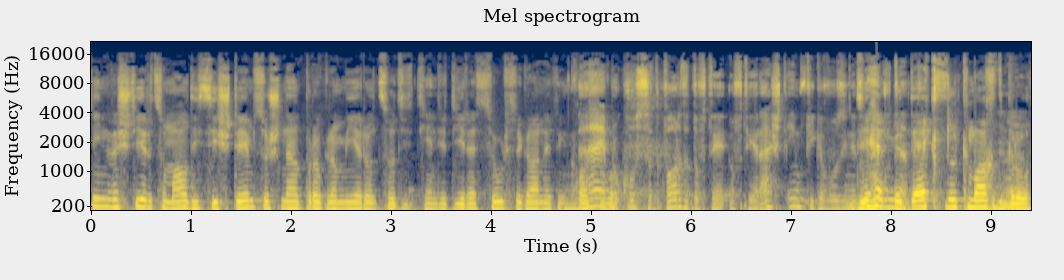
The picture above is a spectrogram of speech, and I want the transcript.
investieren, um all die Systeme so schnell programmieren und so? Die, die haben ja die Ressourcen gar nicht in Kosovo. Nein, Bro, Kosovo hat gewartet auf die, auf die Restimpfungen, die sie nicht die haben mit Excel gemacht, Ja. Bro.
